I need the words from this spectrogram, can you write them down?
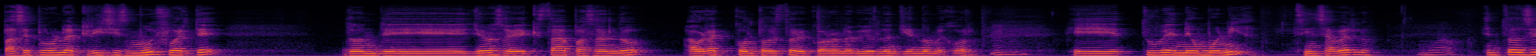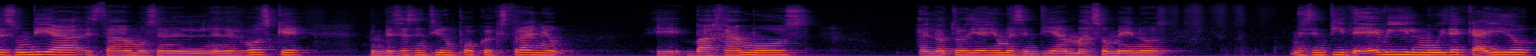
pasé por una crisis muy fuerte donde yo no sabía qué estaba pasando. Ahora con todo esto del coronavirus lo entiendo mejor. Eh, tuve neumonía sin saberlo. Entonces un día estábamos en el, en el bosque, me empecé a sentir un poco extraño eh, bajamos, el otro día yo me sentía más o menos, me sentí débil, muy decaído.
